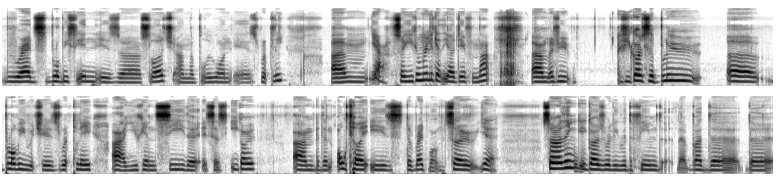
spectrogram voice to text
reds blobby skin is uh, Sludge, and the blue one is Ripley. Um, yeah, so you can really get the idea from that. Um, if you if you go to the blue uh, blobby, which is Ripley, uh, you can see that it says Ego, um, but then Alter is the red one. So yeah, so I think it goes really with the theme that, that but the the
